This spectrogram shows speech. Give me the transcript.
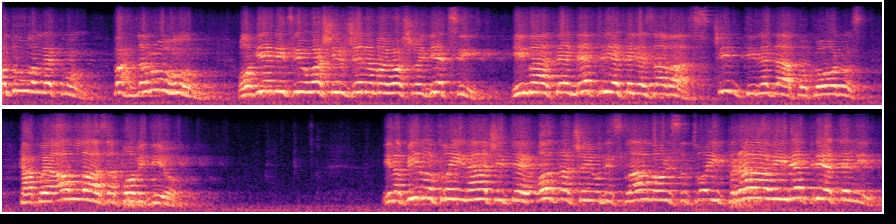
aduvan lekum, fahdaruhum, o vjednici u vašim ženama i vašoj djeci, imate neprijatelje za vas, čim ti ne da pokornost, kako je Allah zapovidio, I na bilo koji način te odvraćaju od islama, oni su tvoji pravi neprijatelji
